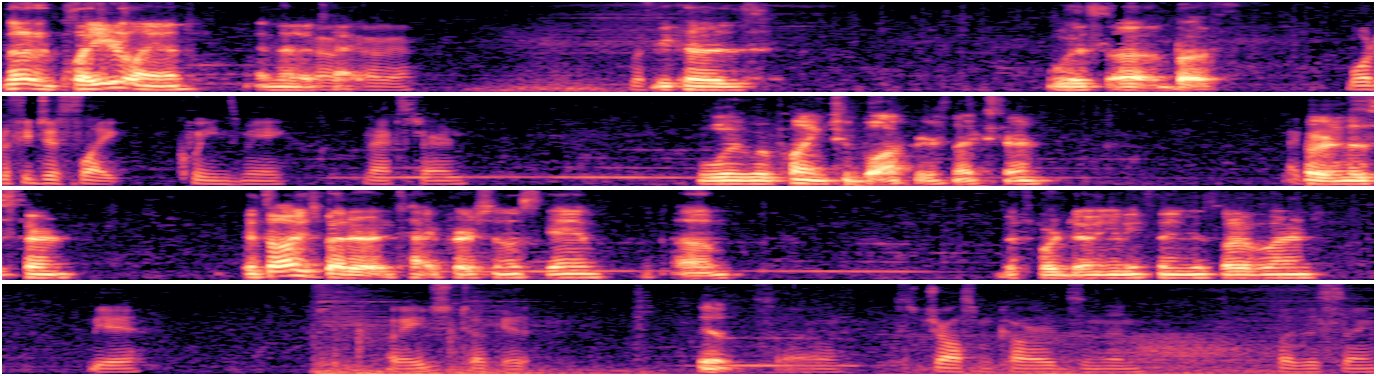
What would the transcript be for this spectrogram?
No, no, play your land and then attack okay. With, because with uh, both, what if he just like queens me next turn? we we're playing two blockers next turn or in this turn. It's always better to attack first in this game. Um, before doing anything is what I've learned. Yeah. Okay, you just took it. Yep. So let's draw some cards and then play this thing.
